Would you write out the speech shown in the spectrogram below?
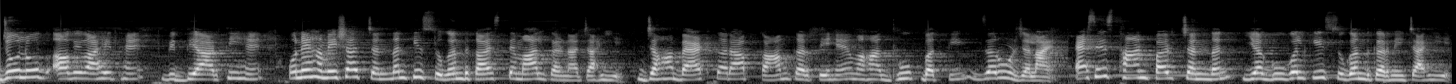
जो लोग अविवाहित हैं, विद्यार्थी हैं उन्हें हमेशा चंदन की सुगंध का इस्तेमाल करना चाहिए। जहाँ बैठकर आप काम करते हैं, वहाँ धूप बत्ती ज़रूर जलाएँ। ऐसे स्थान पर चंदन या गूगल की सुगंध करनी चाहिए।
